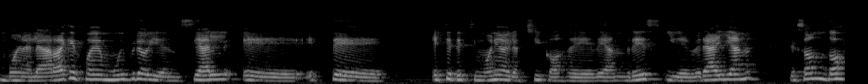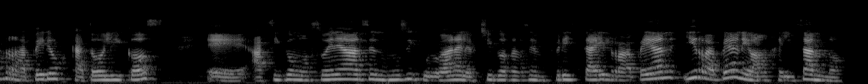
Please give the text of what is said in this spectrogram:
Bueno, la verdad que fue muy providencial eh, este, este testimonio de los chicos, de, de Andrés y de Brian, que son dos raperos católicos eh, así como suena, hacen música urbana, los chicos hacen freestyle, rapean y rapean evangelizando.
